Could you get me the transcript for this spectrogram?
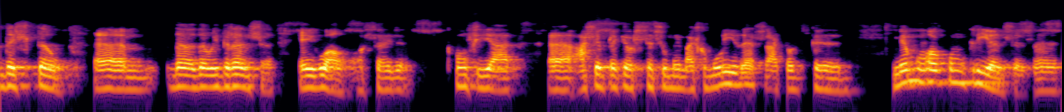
da gestão, um, da, da liderança, é igual, ou seja, confiar Uh, há sempre aqueles que se assumem mais como líderes, há aqueles que, mesmo logo como crianças, uh,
